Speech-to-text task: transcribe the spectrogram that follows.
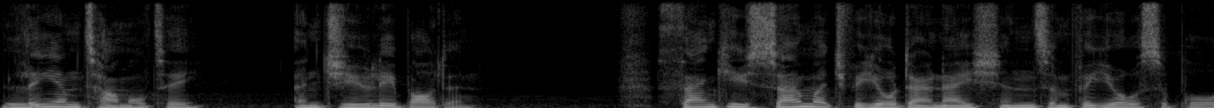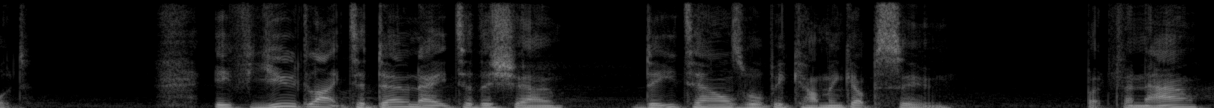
Liam Tumulty, and Julie Bodden. Thank you so much for your donations and for your support. If you'd like to donate to the show, details will be coming up soon. But for now,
